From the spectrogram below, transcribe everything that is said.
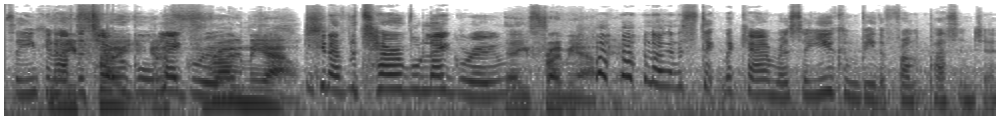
so you can Yeah, have you the throw, terrible leg Throw room. me out. You can have the terrible leg room. Yeah, you throw me out. Yeah. And I'm going to stick the camera so you can be the front passenger.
